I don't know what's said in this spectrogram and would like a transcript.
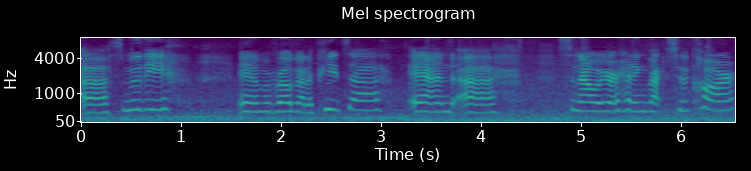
a smoothie and my bro got a pizza and uh, so now we are heading back to the car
